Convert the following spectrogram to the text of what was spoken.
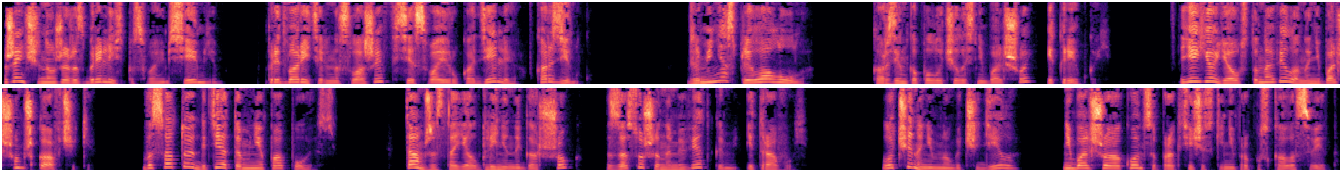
Женщины уже разбрелись по своим семьям, предварительно сложив все свои рукоделия в корзинку. Для меня сплела Лула. Корзинка получилась небольшой и крепкой. Ее я установила на небольшом шкафчике, высотой где-то мне по пояс. Там же стоял глиняный горшок с засушенными ветками и травой. Лучина немного чадила, небольшое оконце практически не пропускало свет.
